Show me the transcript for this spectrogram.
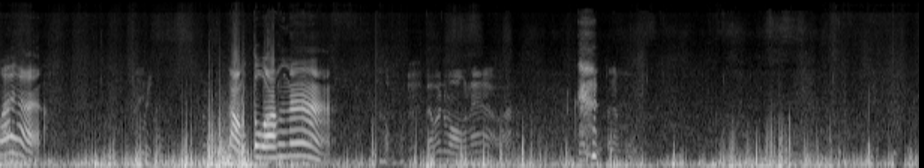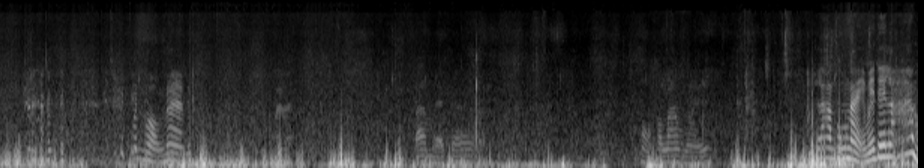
ดด้วยอะอุ้ยสองตัวข้างหน้า แล้วมันมองหน้าเหรอวะกำลังอูดมันมองหน้านี่ล่ามแล้วจ้าโอ้เขาล่ามไว้ล่ามตรงไหนไม่ได้ล่าม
